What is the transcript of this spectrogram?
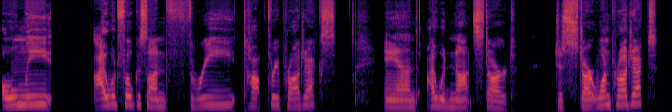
only I would focus on three top three projects and I would not start, just start one project,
